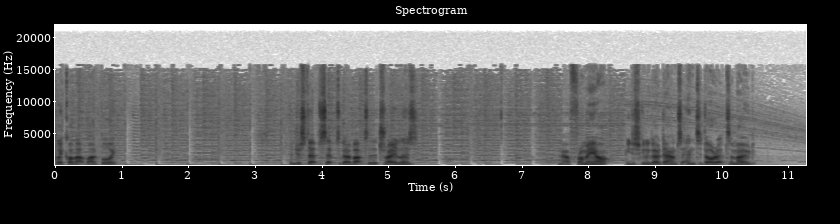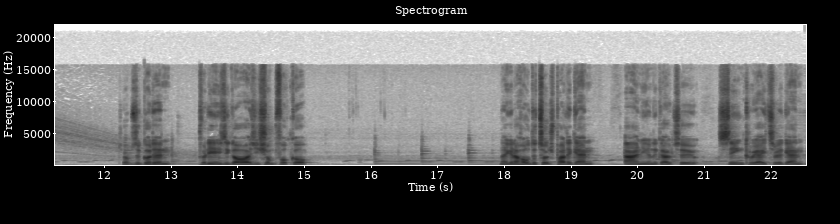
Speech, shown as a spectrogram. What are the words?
Click on that bad boy. And just step step to go back to the trailers. Now from here, you're just going to go down to enter director mode. Jobs are good and pretty easy guys, you shouldn't fuck up. Now you're going to hold the touchpad again and you're going to go to scene creator again.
